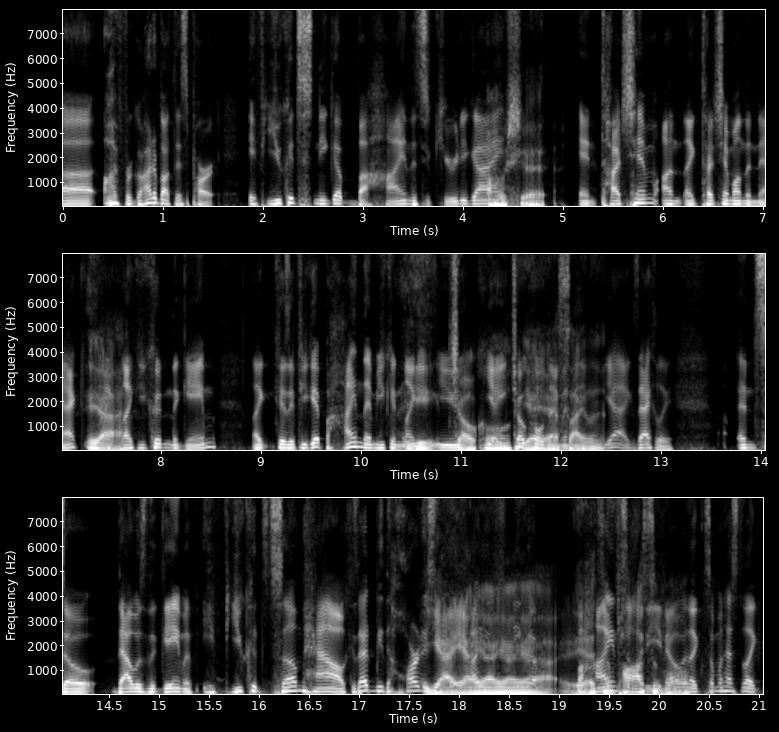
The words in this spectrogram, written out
uh, oh, I forgot about this part. If you could sneak up behind the security guy oh shit. and touch him on like touch him on the neck, Yeah. like, like you could in the game, like because if you get behind them, you can like You chokehold. yeah, you chokehold Yeah, yeah, them, and silent. Yeah, exactly. And so that was the game. If if you could somehow, because that'd be the hardest. Yeah, thing, yeah, yeah, yeah, yeah. Yeah, it's Behind somebody, you know, like someone has to like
